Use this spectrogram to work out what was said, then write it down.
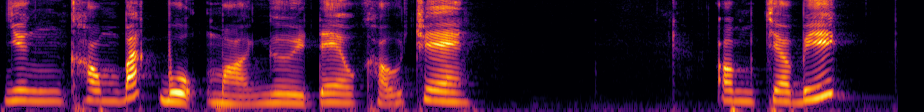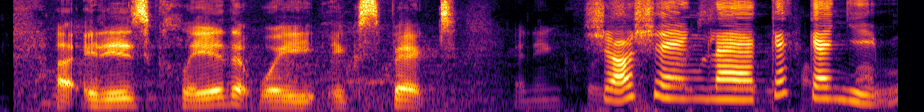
nhưng không bắt buộc mọi người đeo khẩu trang. Ông cho biết Uh, it is clear that we expect Rõ ràng là các ca nhiễm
